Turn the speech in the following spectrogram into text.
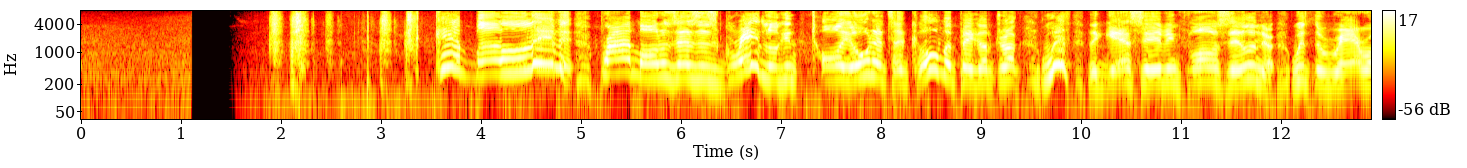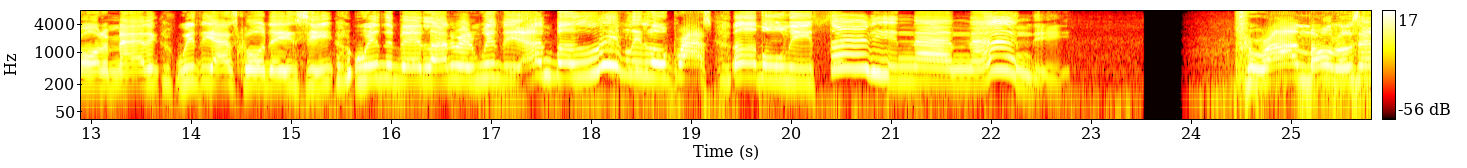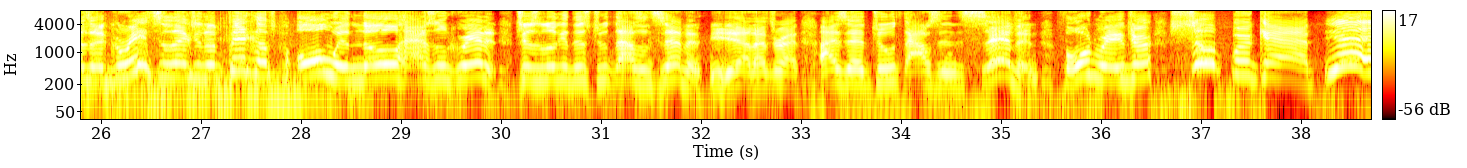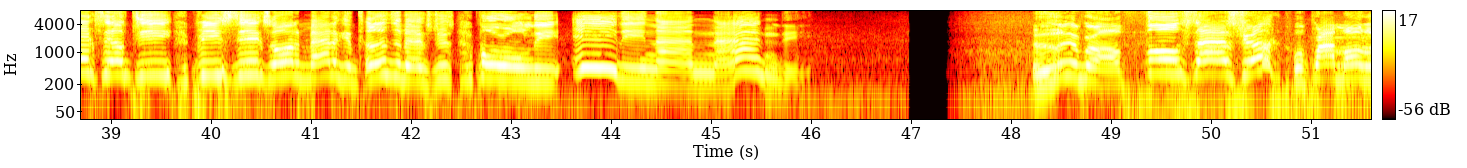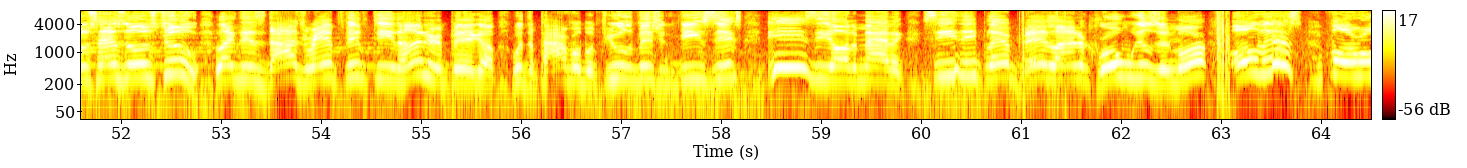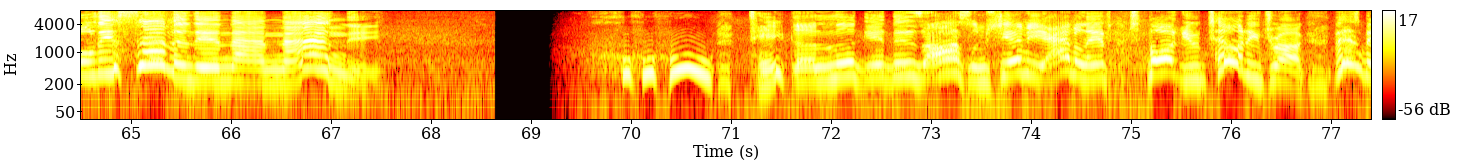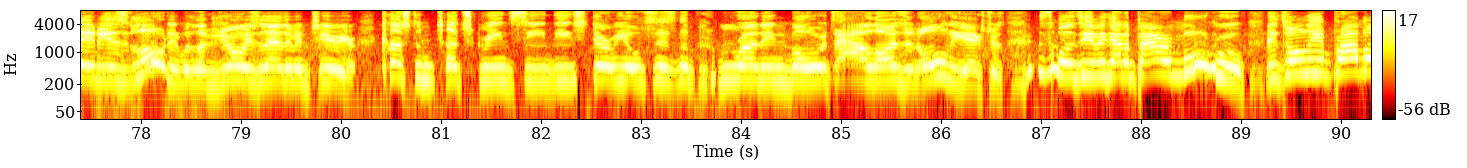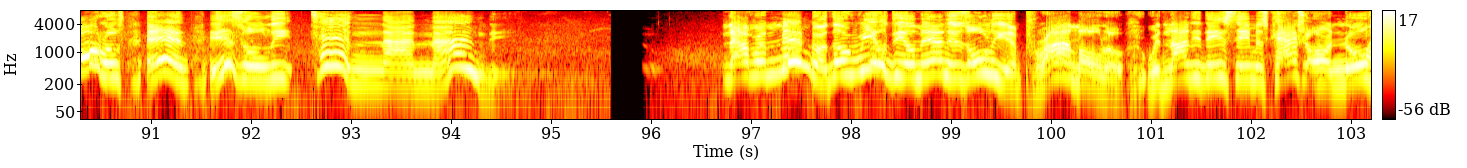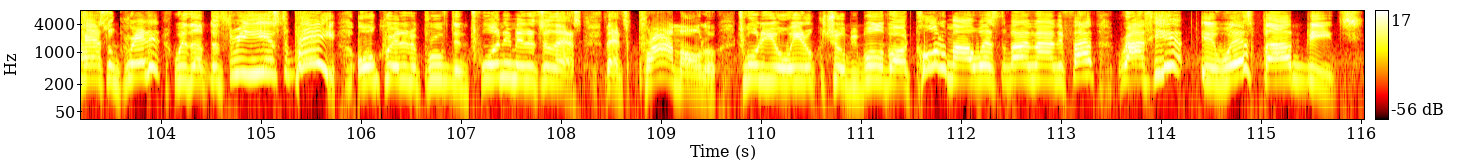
can't believe it. Prime Motors has this great looking Toyota Tacoma pickup truck with the gas saving four cylinder, with the rear automatic, with the ice cold AC, with the bed liner, and with the unbelievably low price of only $39.90. Prime Motors has a great selection of pickups, all with no hassle credit. Just look at this 2007. Yeah, that's right. I said 2007 Ford Ranger Super Cab. Yeah, XLT, V6, automatic, and tons of extras for only $89.90. Looking for a full-size truck? Well, Prime Motors has those too, like this Dodge Ram 1500 pickup with the powerful but fuel-efficient V6, easy automatic, CD player, bed liner, chrome wheels, and more. All this for only $79.90. Take a look at this awesome Chevy Avalanche sport utility truck. This baby is loaded with luxurious leather interior, custom touchscreen CD stereo system, running boards, alloys, and all the extras. This one's even got a power moonroof. It's only at Prime Autos, and it's only $10,990. Now remember, the real deal, man, is only a Prime Auto with 90 days same as cash or no hassle credit with up to three years to pay. All credit approved in 20 minutes or less. That's Prime Auto, 2008 Okeechobee Boulevard, quarter mile west of I-95, right here in West Palm Beach.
